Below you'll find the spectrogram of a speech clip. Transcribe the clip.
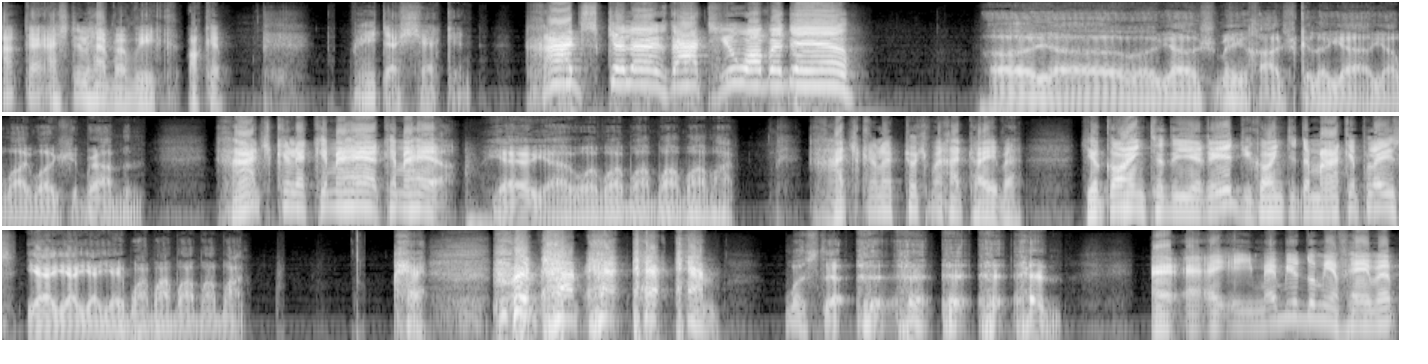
Okay, I still have a week. Okay. Wait a second. Hatskiller, is that you over there? Uh, yeah, uh, yeah, it's me, Hodgkiller. Yeah, yeah, why, what's your problem? Hatskiller, come here, come here. Yeah, yeah, what, what, what, what, what, what? Hatskiller, touch my hatoiva. You're going to the Yerid? You're going to the marketplace? Yeah, yeah, yeah, yeah, what, what, what, what, what? What's that? Uh, uh, uh, maybe you do me a favor.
